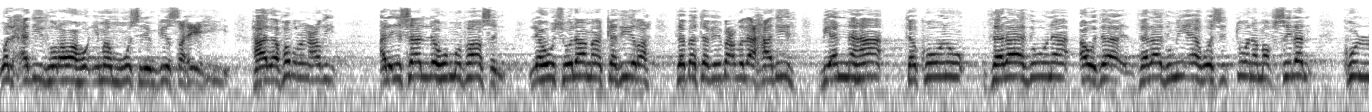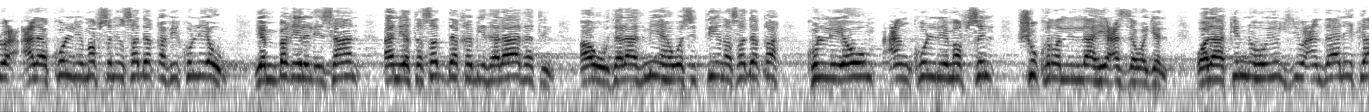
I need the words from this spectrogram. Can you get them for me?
والحديث رواه الإمام مسلم في صحيحه. هذا فضل عظيم. الإنسان له مفاصل له سلامة كثيرة. ثبت في بعض الأحاديث بأنها تكون ثلاثون أو ثلاثمائة وستون مفصلا كل على كل مفصل صدقة في كل يوم. ينبغي للإنسان أن يتصدق بثلاثة أو ثلاثمائة وستين صدقة كل يوم عن كل مفصل شكرا لله عز وجل. ولكنه يجزي عن ذلك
